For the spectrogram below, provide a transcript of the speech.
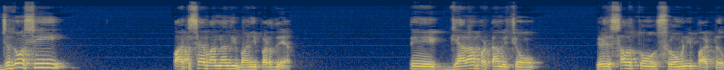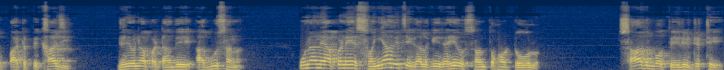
ਜਦੋਂ ਅਸੀਂ ਭੱਟ ਸਾਹਿਬਾਨਾਂ ਦੀ ਬਾਣੀ ਪੜ੍ਹਦੇ ਹਾਂ। ਤੇ 11 ਪੱਟਾਂ ਵਿੱਚੋਂ ਜਿਹੜੇ ਸਭ ਤੋਂ ਸ਼੍ਰੋਮਣੀ ਭੱਟ ਭੱਟ ਭਿੱਖਾ ਜੀ, ਜਿਹੜੇ ਉਹਨਾਂ ਭੱਟਾਂ ਦੇ ਆਗੂ ਸਨ, ਉਹਨਾਂ ਨੇ ਆਪਣੇ ਸੋਈਆਂ ਵਿੱਚ ਗੱਲ ਕਹੀ, ਰਹੇ ਉਹ ਸੰਤ ਹੋ ਟੋਲ, ਸਾਧ ਬਹੁ ਤੇਰੇ ਡਿਠੇ,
